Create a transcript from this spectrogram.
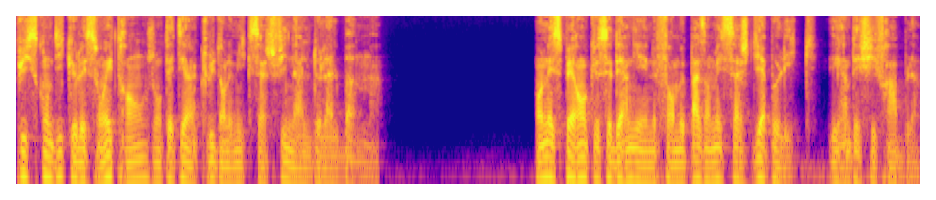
puisqu'on dit que les sons étranges ont été inclus dans le mixage final de l'album. En espérant que ces derniers ne forment pas un message diabolique et indéchiffrable.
